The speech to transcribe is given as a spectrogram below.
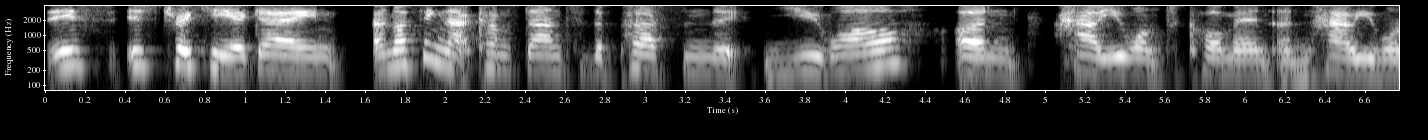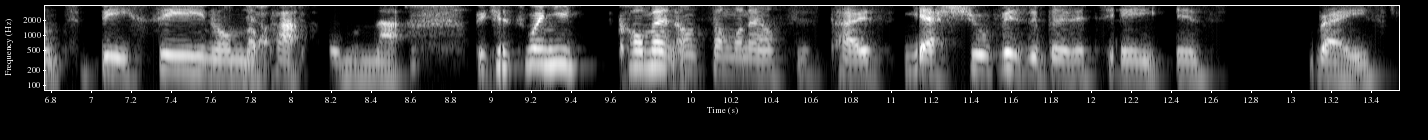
it's is tricky again and i think that comes down to the person that you are and how you want to comment and how you want to be seen on the yeah. platform and that. Because when you comment on someone else's post yes your visibility is raised.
